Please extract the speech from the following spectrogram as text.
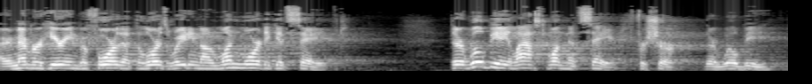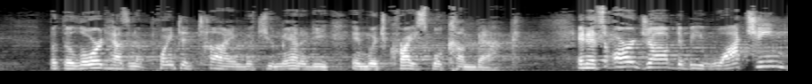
I remember hearing before that the Lord's waiting on one more to get saved. There will be a last one that's saved, for sure. There will be. But the Lord has an appointed time with humanity in which Christ will come back. And it's our job to be watching,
